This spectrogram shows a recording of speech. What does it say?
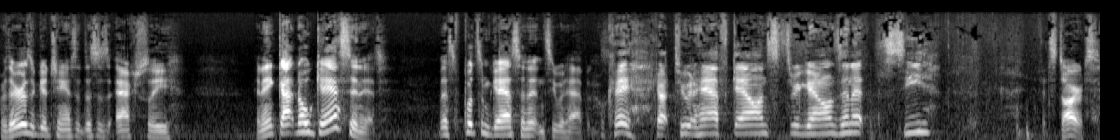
or there is a good chance that this is actually, it ain't got no gas in it. Let's put some gas in it and see what happens. Okay, got two and a half gallons, three gallons in it. See if it starts.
